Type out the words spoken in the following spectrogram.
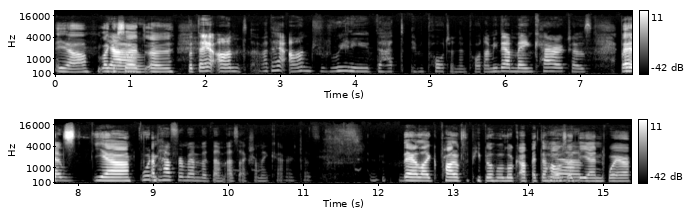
yeah, like I said, uh, But they aren't. uh, They aren't really that important. Important. I mean, they're main characters, but I yeah, wouldn't have remembered them as actual main characters. They're like part of the people who look up at the house at the end where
